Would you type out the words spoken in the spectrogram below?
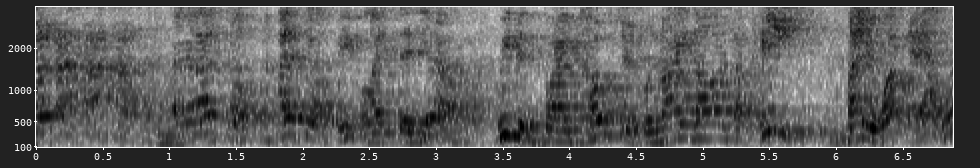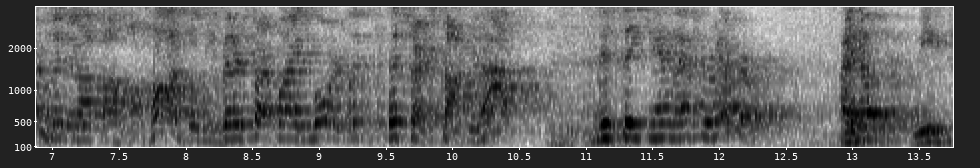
I mean, I tell, I tell people, I said, you know, we've been buying toasters for nine dollars a piece. I mean, what the hell? We're living off the hog, but we better start buying more. Let, let's start stocking up. This thing can't last forever. I know that. We,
